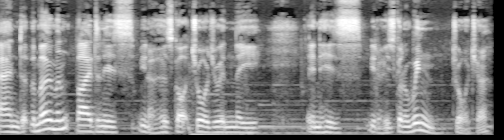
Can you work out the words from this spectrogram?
And at the moment, Biden is, you know, has got Georgia in the, in his, you know, he's going to win Georgia.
